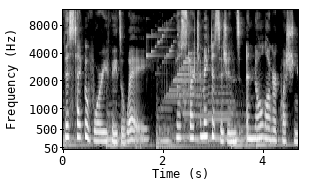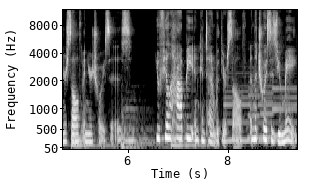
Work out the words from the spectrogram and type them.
this type of worry fades away. You'll start to make decisions and no longer question yourself and your choices you feel happy and content with yourself and the choices you make.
